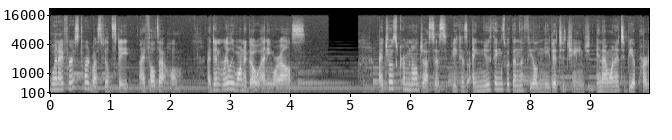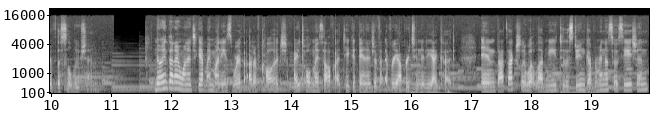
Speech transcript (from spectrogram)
When I first toured Westfield State, I felt at home. I didn't really want to go anywhere else. I chose criminal justice because I knew things within the field needed to change and I wanted to be a part of the solution. Knowing that I wanted to get my money's worth out of college, I told myself I'd take advantage of every opportunity I could. And that's actually what led me to the Student Government Association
